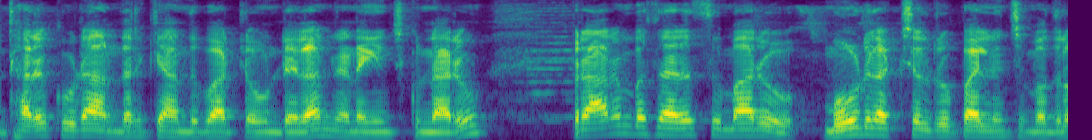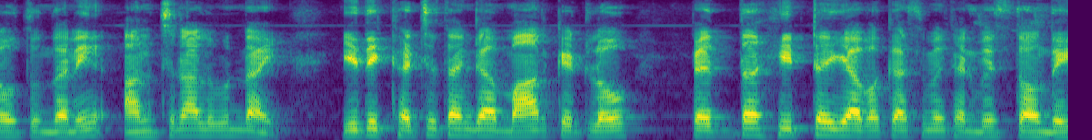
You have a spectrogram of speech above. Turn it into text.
ధర కూడా అందరికీ అందుబాటులో ఉండేలా నిర్ణయించుకున్నారు. ప్రారంభ ధర సుమారు మూడు లక్షల రూపాయల నుంచి మొదలవుతుందని అంచనాలు ఉన్నాయి. ఇది ఖచ్చితంగా మార్కెట్లో పెద్ద హిట్ అయ్యే అవకాశమే కనిపిస్తోంది.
